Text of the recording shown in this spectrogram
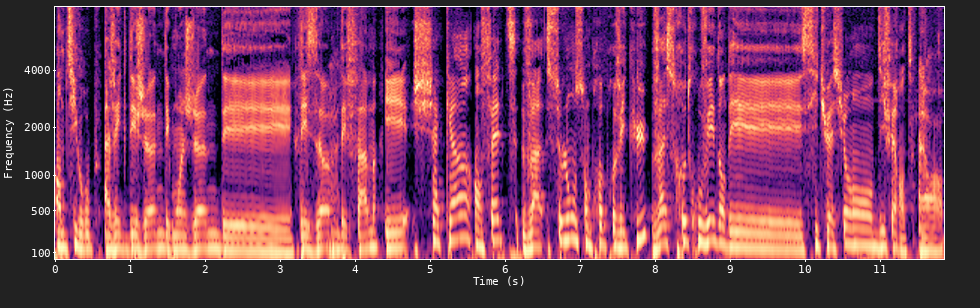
en petits groupes avec des jeunes, des moins jeunes, des des hommes, des femmes et chacun en fait va selon son propre vécu va se retrouver dans des situations différentes. Alors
